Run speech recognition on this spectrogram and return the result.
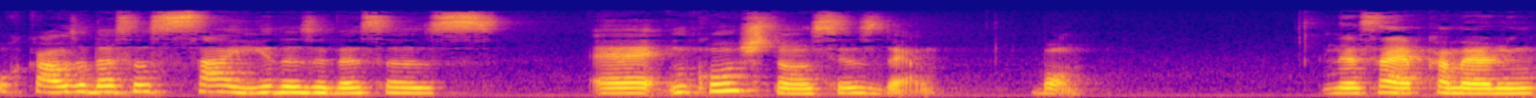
por causa dessas saídas e dessas é, inconstâncias dela. Bom, nessa época a Marilyn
